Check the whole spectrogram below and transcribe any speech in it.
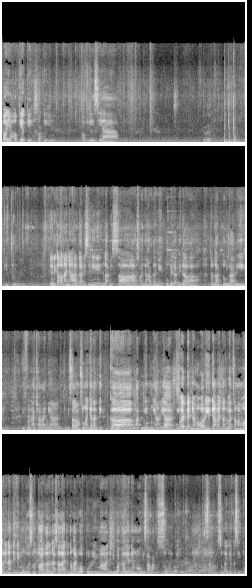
Oh ya, oke oke oke. Oke, siap. Gitu. Jadi kalau nanya harga di sini nggak bisa, soalnya harganya itu beda-beda, tergantung dari event acaranya. Bisa langsung aja nanti ke adminnya ya. Di web bandnya Maori, tiap minta duet sama Maori nanti di Munggus Meton kalau nggak salah itu tanggal 25. Jadi buat kalian yang mau bisa langsung aja, bisa langsung aja ke situ.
